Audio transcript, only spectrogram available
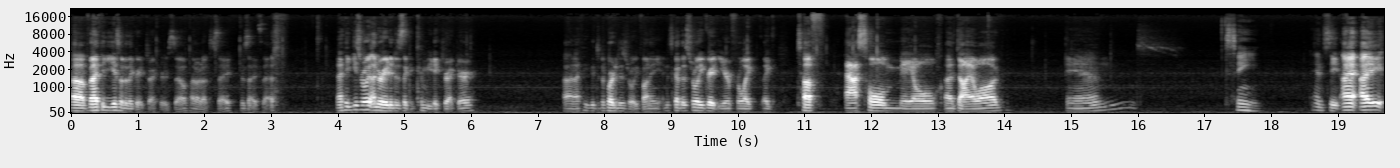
Uh, but I think he is one of the great directors, so I don't know what to say besides that. And I think he's really underrated as like a comedic director. Uh, and I think The Departed is really funny, and it's got this really great ear for like like tough asshole male uh, dialogue, and Scene. and scene. I I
